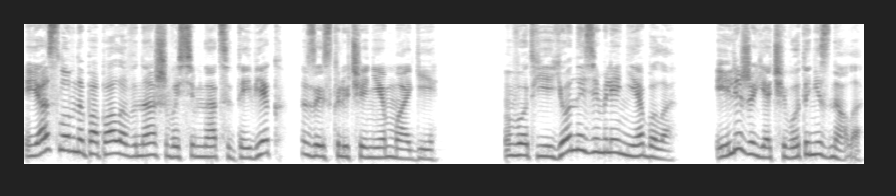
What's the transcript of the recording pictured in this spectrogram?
Я словно попала в наш XVIII век, за исключением магии. Вот ее на Земле не было. Или же я чего-то не знала.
